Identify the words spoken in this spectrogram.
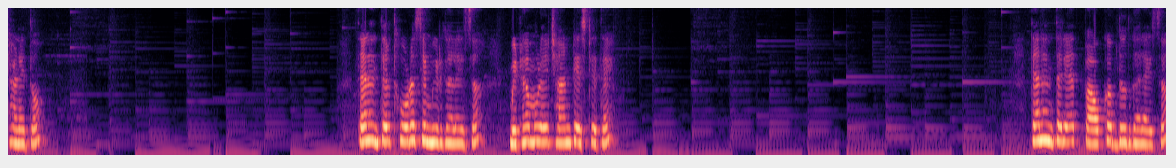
छान येतो. त्यानंतर थोडंसे मीठ घालायचं. मिठामुळे छान टेस्ट येते. त्यानंतर यात पाव कप दूध घालायचं.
